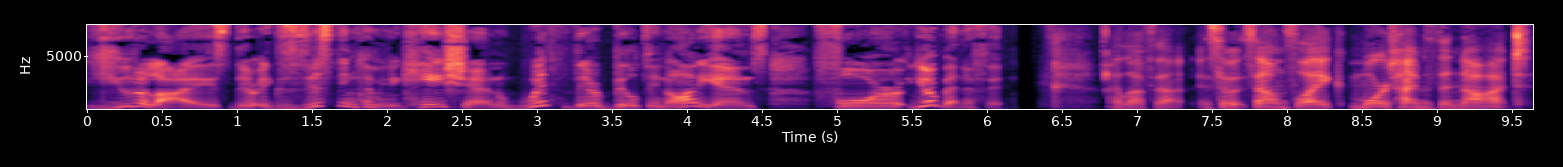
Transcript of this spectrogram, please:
utilize their existing communication with their built in audience for your benefit. I love that. So it sounds like more times than not,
